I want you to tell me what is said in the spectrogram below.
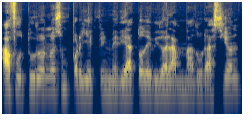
a futuro. No es un proyecto inmediato debido a la maduración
